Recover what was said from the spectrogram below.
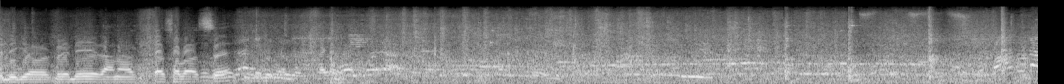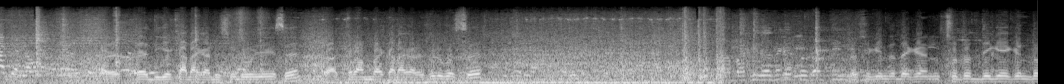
এদিকে অলরেডি রানারটা সব আছে। এদিকে কাটাকাটি শুরু হয়ে গেছে। রাখলাম ভাই কাটাকাটি শুরু করছে। কিন্তু দেখেন ছোটোর দিকে কিন্তু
